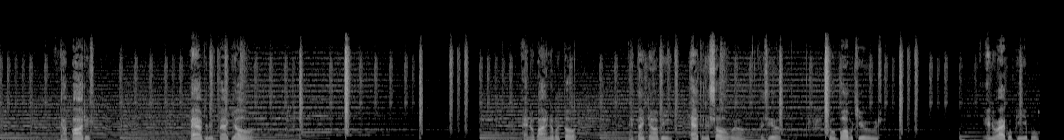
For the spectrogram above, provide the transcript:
You got bodies bagged in his backyard. And nobody never thought and think that would be Anthony Sowell because he'll throw barbecues, interact with people,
